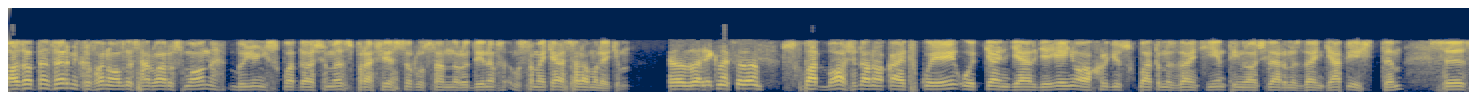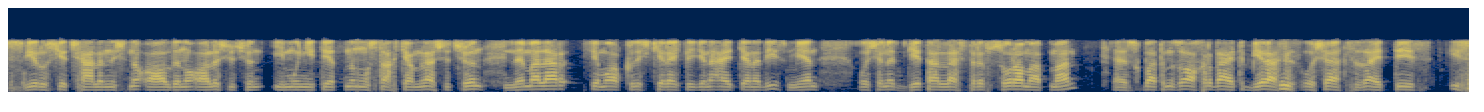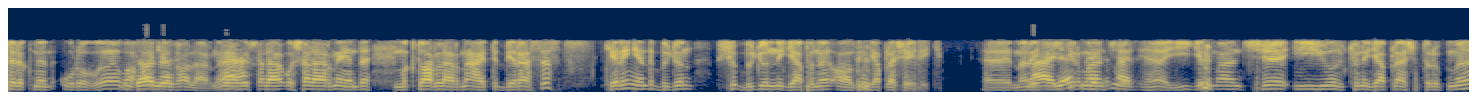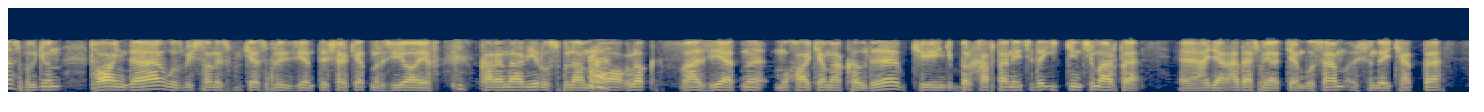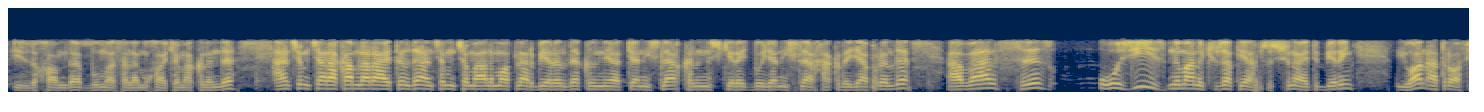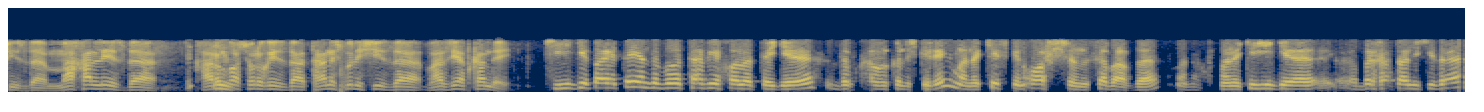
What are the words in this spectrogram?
ozod nazar mikrofon oldida sarvar usmon bugungi suhbatdoshimiz professor rustam nuriddinov rustam aka assalomu alaykum va alaykum assalom suhbat boshidanoq aytib qo'yay o'tgan galgi eng oxirgi suhbatimizdan keyin tinglovchilarimizdan gap eshitdim siz virusga chalinishni oldini olish uchun immunitetni mustahkamlash uchun nimalar iste'mol qilish kerakligini aytgan edingiz men o'shani detallashtirib so'ramabman suhbatimiz oxirida aytib berasiz o'sha siz aytdingiz isiriqni urug'i va hokazolarni. O'shalar o'shalarni endi miqdorlarini aytib berasiz. Keling endi bugun shu bugunni gapini oldin gaplashaylik. Mana yigirmanchi yigirmanchi iyul kuni gaplashib turibmiz. Bugun tongda o'zbekiston respublikasi prezidenti shavkat mirziyoyev koronavirus bilan bog'liq vaziyatni muhokama qildi. Keyingi bir haftani ichida ikkinchi marta agar adashmayotgan bo'lsam shunday katta izdihomda bu masala muhokama qilindi. Ancha muncha raqamlar aytildi ancha muncha ma'lumotlar berildi. Qilinayotgan ishlar qilinishi kerak bo'lgan ishlar haqida gapirildi. Avval siz o'zingiz nimani kuzatyapsiz? Shuni aytib bering. Yon atrofingizda mahallangizda qarindosh urug'ingizda tanish bilishingizda vaziyat qanday? Keyingi paytda endi bu tabiiy holatdagi deb qabul qilish kerak. Mana keskin oshishini sababi mana mana keyingi bir haftani ichida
